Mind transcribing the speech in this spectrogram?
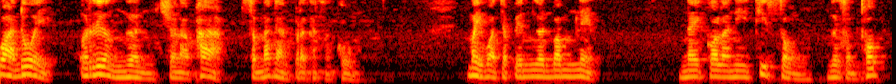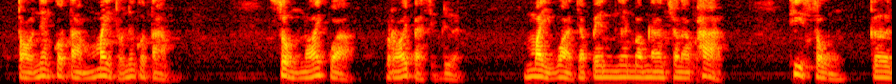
ว่าด้วยเรื่องเงินชราภาพสำนักงานประกันสังคม ไม่ว่าจะเป็นเงินบำเหน็จ ในกรณีที่ส่งเงินสมทบต่อเนื่องก็ตาม ไม่ต่อเนื่องก็ตาม ส่งน้อยกว่า 180 เดือน ไม่ว่าจะเป็นเงินบำนาญชราภาพ ที่ส่งเกิน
